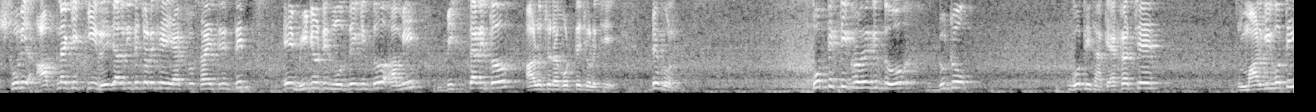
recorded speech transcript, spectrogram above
শুনি আপনাকে কি রেজাল্ট দিতে চলেছে এই একশো সাঁত্রিশ দিন? এই ভিডিওটির মধ্যে কিন্তু আমি বিস্তারিত আলোচনা করতে চলেছি। দেখুন, প্রত্যেকটি গ্রহে কিন্তু দুটো গতি থাকে। একটা হচ্ছে মার্গী গতি,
